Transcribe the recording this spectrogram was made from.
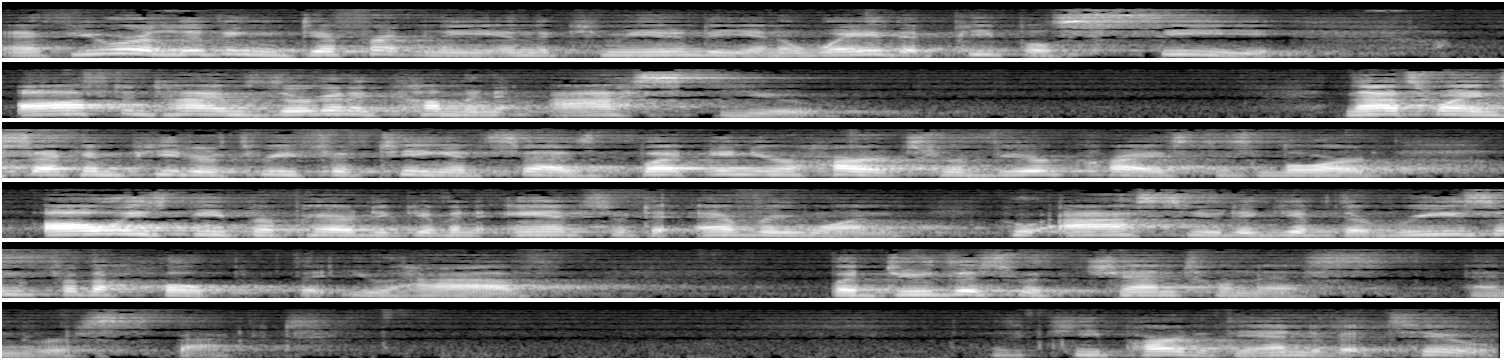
and if you are living differently in the community in a way that people see, oftentimes they're going to come and ask you. And that's why in 2 Peter 3:15 it says, "But in your hearts revere Christ as Lord. Always be prepared to give an answer to everyone who asks you to give the reason for the hope that you have, but do this with gentleness and respect." There's a key part at the end of it too.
